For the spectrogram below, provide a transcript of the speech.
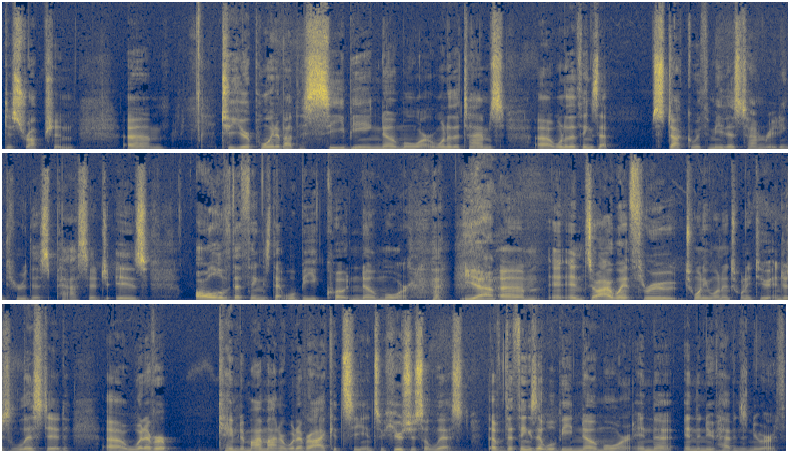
disruption. Um, to your point about the sea being no more, one of the times, uh, one of the things that stuck with me this time reading through this passage is all of the things that will be quote no more Yeah. um, and, and so i went through 21 and 22 and just listed uh, whatever came to my mind or whatever i could see. And so here's just a list of the things that will be no more in the in the new heavens and new earth.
